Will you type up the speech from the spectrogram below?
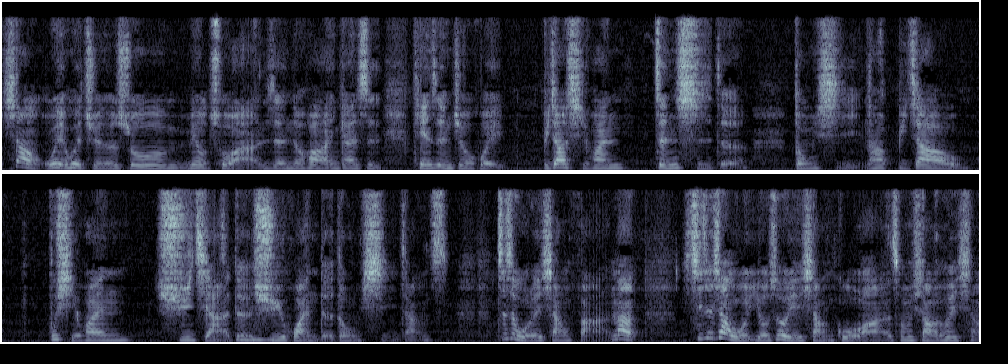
像我也会觉得说没有错啊，人的话应该是天生就会比较喜欢真实的东西，然后比较不喜欢。虚假的、虚幻的东西，这样子，这是我的想法。那其实像我有时候也想过啊，从小也会想，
